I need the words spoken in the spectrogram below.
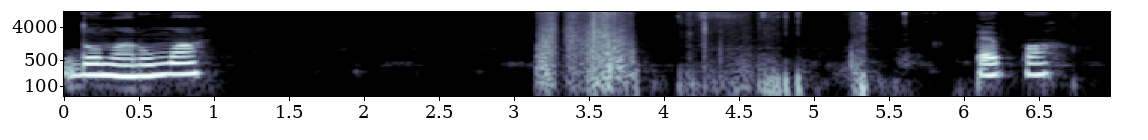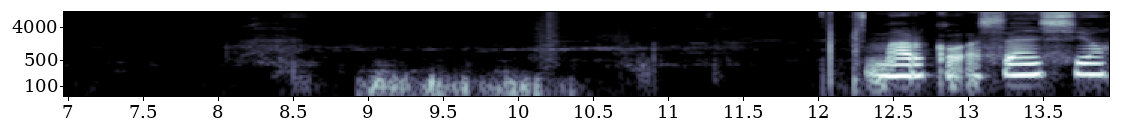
Donnarumma. Kepa. Marco Asensio.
